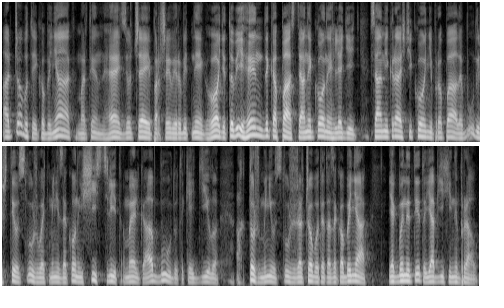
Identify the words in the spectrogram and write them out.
А чоботи й кобеняк, Мартин, геть з очей, паршивий робітник, годі тобі гиндика пасти, а не коней глядіть. Самі кращі коні пропали. Будеш ти отслужувати мені закони шість літ, Омелька, а буду таке діло. А хто ж мені отслужить за чоботи та за кобеняк? Якби не ти, то я б їх і не брав.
